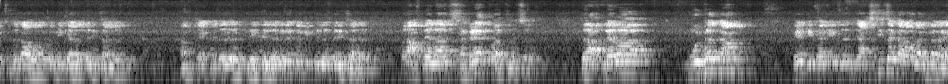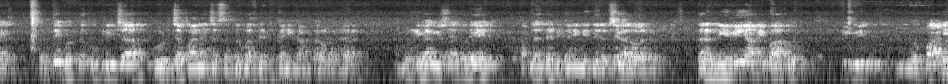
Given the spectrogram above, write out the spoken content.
एखादा अहवाल कमी केला तरी चालत आमच्या एखादं नेते लग्न कमी केलं तरी चालत पण आपल्याला सगळ्यात महत्वाचं जर आपल्याला मोठं काम हे ठिकाणी जर जास्तीचं करावं लागणार आहे तर ते फक्त कुकडीच्या गोडच्या पाण्याच्या संदर्भात त्या ठिकाणी काम करावं लागणार आहे. म्हणून ह्या विषयामध्ये आपल्याला त्या ठिकाणी नेते लक्ष घालावं लागेल. कारण नेहमी आम्ही पाहतो की पाणी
